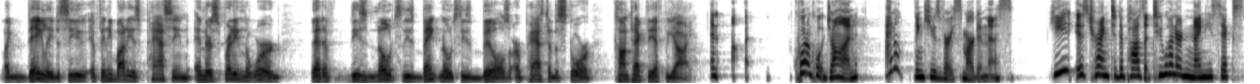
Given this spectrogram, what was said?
like daily to see if anybody is passing, and they're spreading the word that if these notes, these bank notes, these bills are passed at a store, contact the FBI. And uh, quote unquote, John, I don't think he was very smart in this. He is trying to deposit 296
